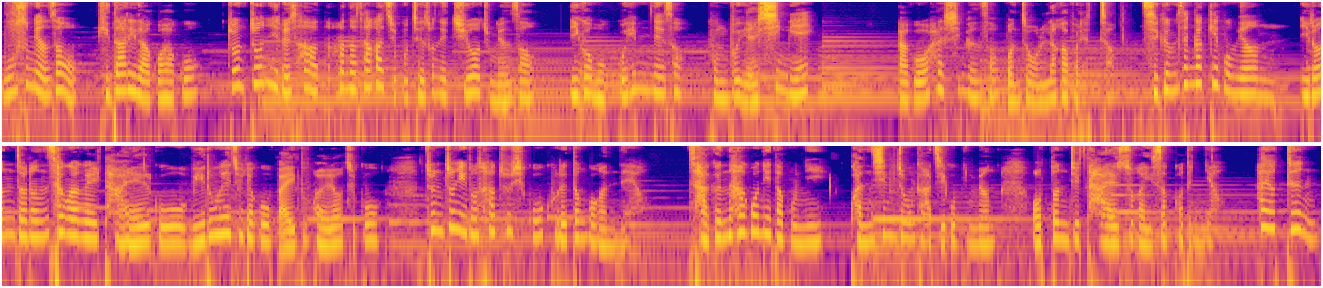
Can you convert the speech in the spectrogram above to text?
웃으면서 기다리라고 하고 쫀쫀이를 사, 하나 사가지고 제 손에 쥐어주면서 이거 먹고 힘내서 공부 열심히 해 라고 하시면서 먼저 올라가 버렸죠. 지금 생각해보면 이런저런 상황을 다 알고 위로해주려고 말도 걸려주고 쫀쫀이도 사주시고 그랬던 것 같네요. 작은 학원이다 보니 관심 좀 가지고 보면 어떤지 다 알 수가 있었거든요. 하여튼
